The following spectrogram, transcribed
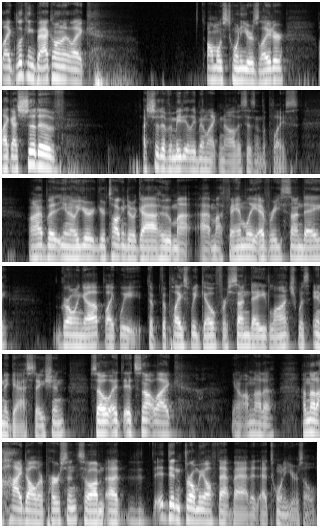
like looking back on it, like almost 20 years later, like I should have, I should have immediately been like, no, this isn't the place. All right, but you know, you're you're talking to a guy who my uh, my family every Sunday, growing up, like we the, the place we go for Sunday lunch was in a gas station. So it, it's not like, you know, I'm not a I'm not a high dollar person, so I'm th- it didn't throw me off that bad at, at 20 years old.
